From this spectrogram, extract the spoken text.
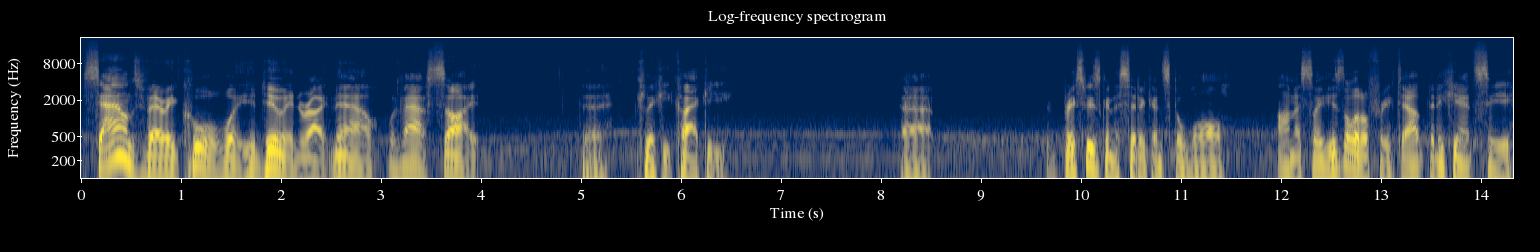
sounds very cool what you're doing right now with our sight. The clicky clacky. Uh, Brixby's gonna sit against the wall. Honestly, he's a little freaked out that he can't see.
